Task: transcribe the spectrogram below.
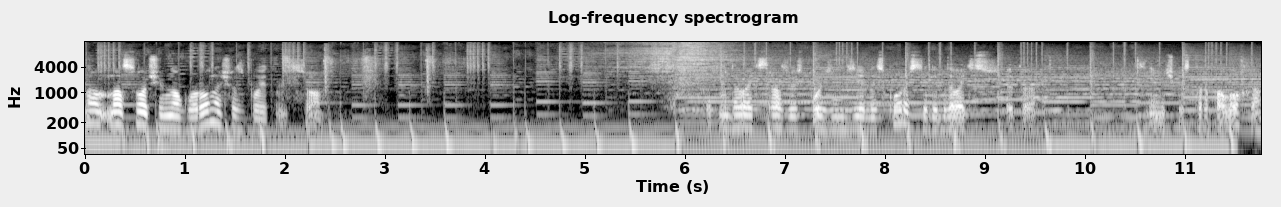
Ну, у нас очень много урона сейчас будет в лицо. Поэтому давайте сразу используем зелье скорости, либо давайте это семечко скорополоха.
